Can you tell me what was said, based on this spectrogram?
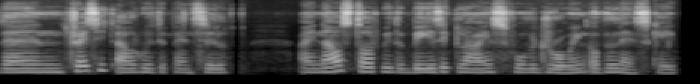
then trace it out with the pencil. I now start with the basic lines for the drawing of the landscape.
